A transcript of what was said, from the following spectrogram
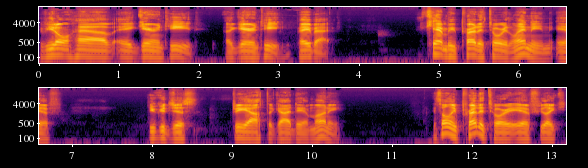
If you don't have a guaranteed a guarantee payback. It can't be predatory lending if you could just be out the goddamn money. It's only predatory if like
